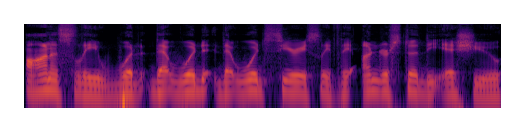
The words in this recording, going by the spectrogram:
honestly would that would that would seriously if they understood the issue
